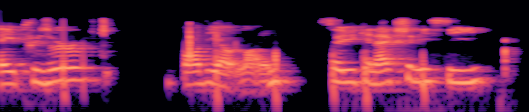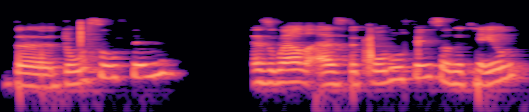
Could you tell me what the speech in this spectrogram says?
a preserved body outline. So you can actually see the dorsal fin as well as the caudal fin, so the tail,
